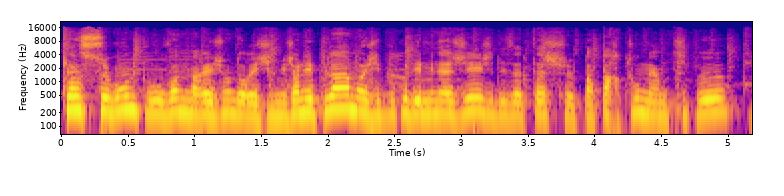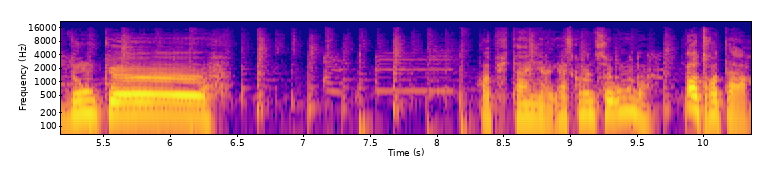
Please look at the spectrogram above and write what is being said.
15 secondes pour vous vendre ma région d'origine. Mais j'en ai plein, moi j'ai beaucoup déménagé, j'ai des attaches pas partout mais un petit peu. Donc euh... Oh putain, il reste combien de secondes? Oh trop tard.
